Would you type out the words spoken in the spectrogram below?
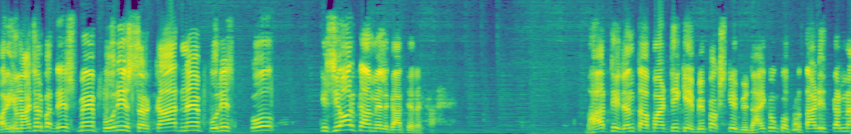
और हिमाचल प्रदेश में पूरी सरकार ने पुलिस को किसी और काम में लगाते रखा है। भारतीय जनता पार्टी के विपक्ष के विधायकों को प्रताड़ित करना,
